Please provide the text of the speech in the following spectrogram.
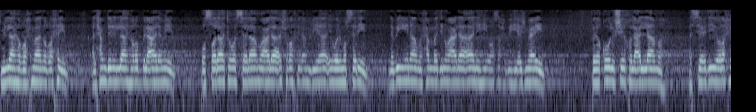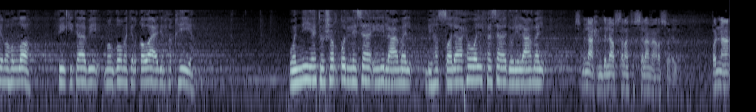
بسم الله الرحمن الرحيم. الحمد لله رب العالمين. والصلاة والسلام على أشرف الأنبياء والمرسلين نبينا محمد وعلى آله وصحبه أجمعين. فيقول الشيخ العلامة السعدي رحمه الله في كتاب منظومة القواعد الفقهية والنية شرط لسائر العمل بها الصلاح والفساد للعمل. بسم الله الحمد لله والصلاة والسلام على رسول الله. قلنا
